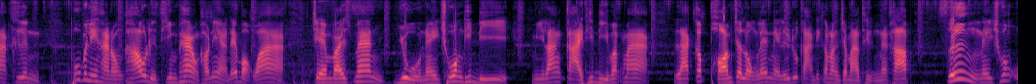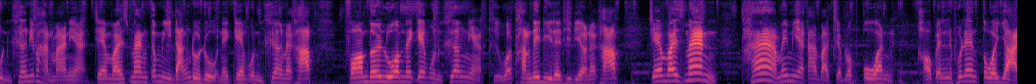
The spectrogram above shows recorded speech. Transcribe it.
มากขึ้น ผู้บริหารของเขาหรือทีมแพทย์ของเขาเนี่ยได้บอกว่าเจมส์ไวส์แมนอยู่ในช่วงที่ดี มีร่างกายที่ดีมากๆ และก็พร้อมจะลงเล่นในฤดูกาลที่กำลังจะมาถึงนะครับ ซึ่งในช่วงอุ่นเครื่องที่ผ่านมาเนี่ยเจมส์ไวส์แมนก็มีดังดุๆในเกมอุ่นเครื่องนะครับ ฟอร์มโดยรวมในเกมอุ่นเครื่องเนี่ย ถือว่าทำได้ดีเลยทีเดียวนะครับ เจมส์ไวส์แมนถ้าไม่มีอาการบาดเจ็บรบกวน เขาเป็นผู้เล่นตัวใหญ่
